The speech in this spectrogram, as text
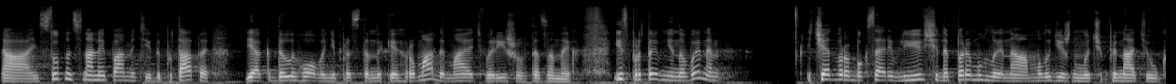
А інститут національної пам'яті і депутати, як делеговані представники громади, мають вирішувати за них. І спортивні новини. Четверо боксерів Львівщини перемогли на молодіжному чемпіонаті України.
